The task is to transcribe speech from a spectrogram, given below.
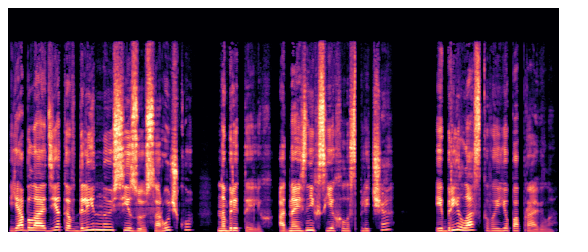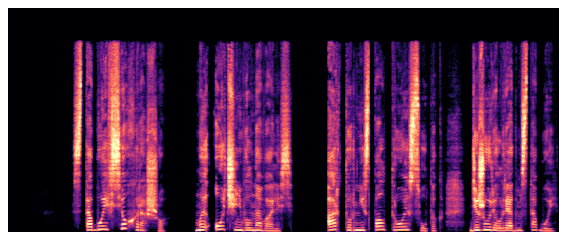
Я была одета в длинную сизую сорочку на бретелях. Одна из них съехала с плеча, и Бри ласково ее поправила. «С тобой все хорошо? Мы очень волновались. Артур не спал трое суток, дежурил рядом с тобой.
